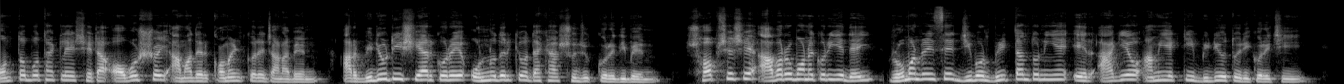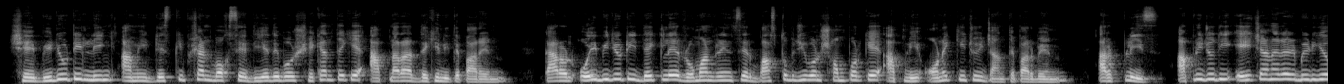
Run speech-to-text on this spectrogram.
মন্তব্য থাকলে সেটা অবশ্যই আমাদের কমেন্ট করে জানাবেন। আর ভিডিওটি শেয়ার করে অন্যদেরকেও দেখার সুযোগ করে দিবেন। সবশেষে আবারও মনে করিয়ে দেই, রোমান রেসের জীবন বৃত্তান্ত নিয়ে এর আগেও আমি একটি ভিডিও তৈরি করেছি। সেই ভিডিওটির লিঙ্ক আমি ডিসক্রিপশান বক্সে দিয়ে দেব, সেখান থেকে আপনারা দেখে নিতে পারেন। কারণ ওই ভিডিওটি দেখলে রোমান রেন্সের বাস্তব জীবন সম্পর্কে আপনি অনেক কিছুই জানতে পারবেন। আর প্লিজ, আপনি যদি এই চ্যানেলের ভিডিও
